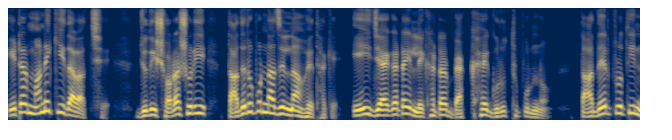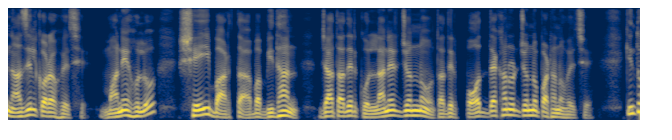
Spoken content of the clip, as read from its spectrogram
এটার মানে কি দাঁড়াচ্ছে? যদি সরাসরি তাদের উপর নাজিল না হয়ে থাকে। এই জায়গাটাই লেখাটার ব্যাখ্যায় গুরুত্বপূর্ণ। তাদের প্রতি নাজিল করা হয়েছে মানে হলো সেই বার্তা বা বিধান যা তাদের কল্যাণের জন্য, তাদের পথ দেখানোর জন্য পাঠানো হয়েছে। কিন্তু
